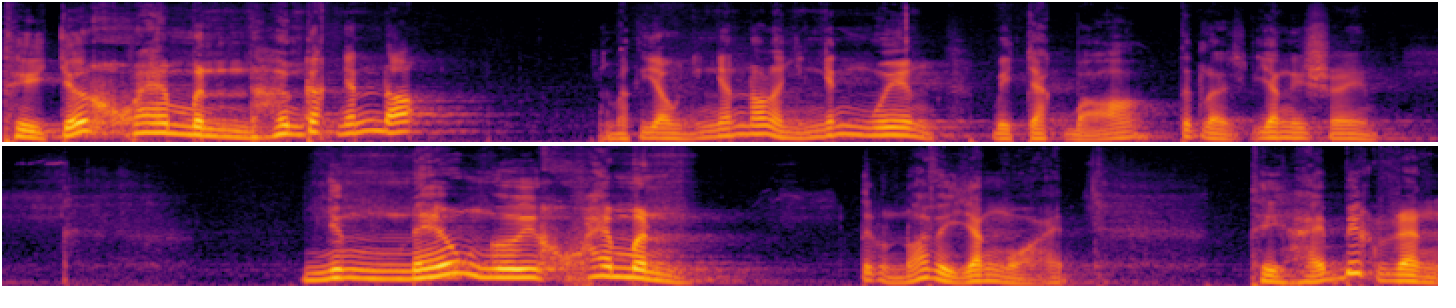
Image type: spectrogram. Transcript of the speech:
Thì chớ khoe mình hơn các nhánh đó. mặc dầu những nhánh đó là những nhánh nguyên bị chặt bỏ tức là dân Israel nhưng nếu ngươi khoe mình tức là nói về dân ngoại thì hãy biết rằng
